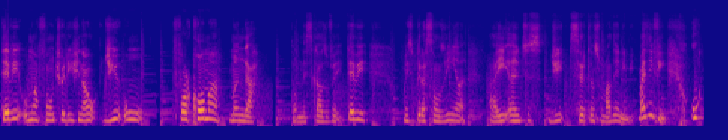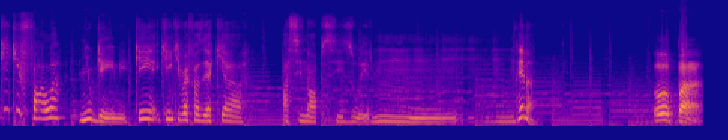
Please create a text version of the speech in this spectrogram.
teve uma fonte original de um Forcoma mangá. Então, nesse caso, teve uma inspiraçãozinha aí antes de ser transformado em anime. Mas enfim, o que que fala New Game? Quem, quem que vai fazer aqui a, a sinopse zoeira? Hum, hum, Renan. Opa!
